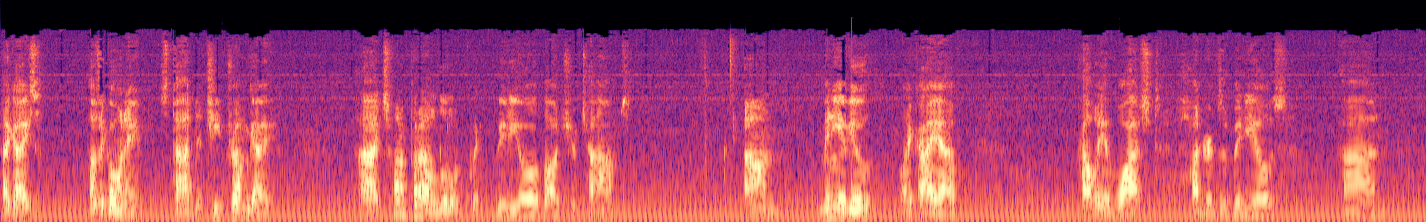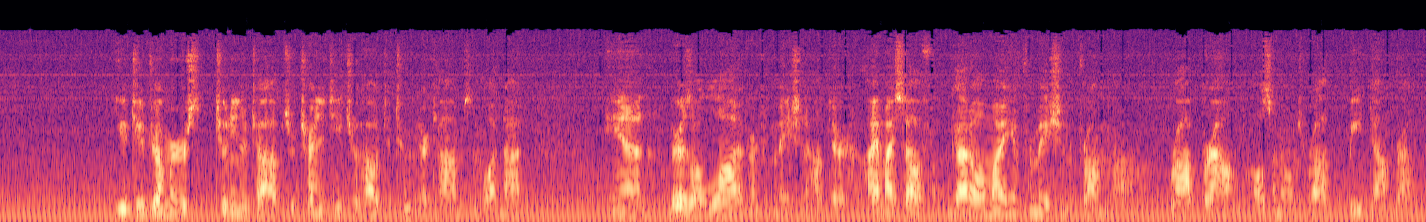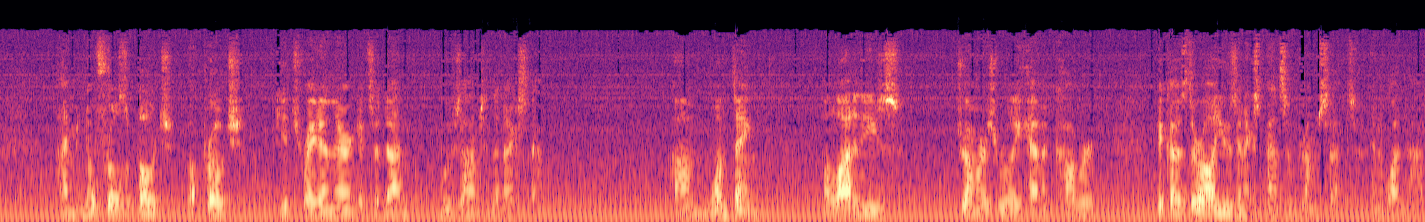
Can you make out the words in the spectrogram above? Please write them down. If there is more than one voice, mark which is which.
Speaker 1: Hi guys, how's it going eh? It's Todd the Cheap Drum Guy. Uh, I just want to put out a little quick video about your toms. Um, many of you, like I have, probably have watched hundreds of videos on YouTube drummers tuning their toms or trying to teach you how to tune their toms and whatnot. And there's a lot of information out there. I myself got all my information from uh, Rob Brown, also known as Rob Beatdown Brown. I'm a no frills approach, approach, gets right in there, and gets it done, moves on to the next step. Um, one thing a lot of these drummers really haven't covered because they're all using expensive drum sets and whatnot.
